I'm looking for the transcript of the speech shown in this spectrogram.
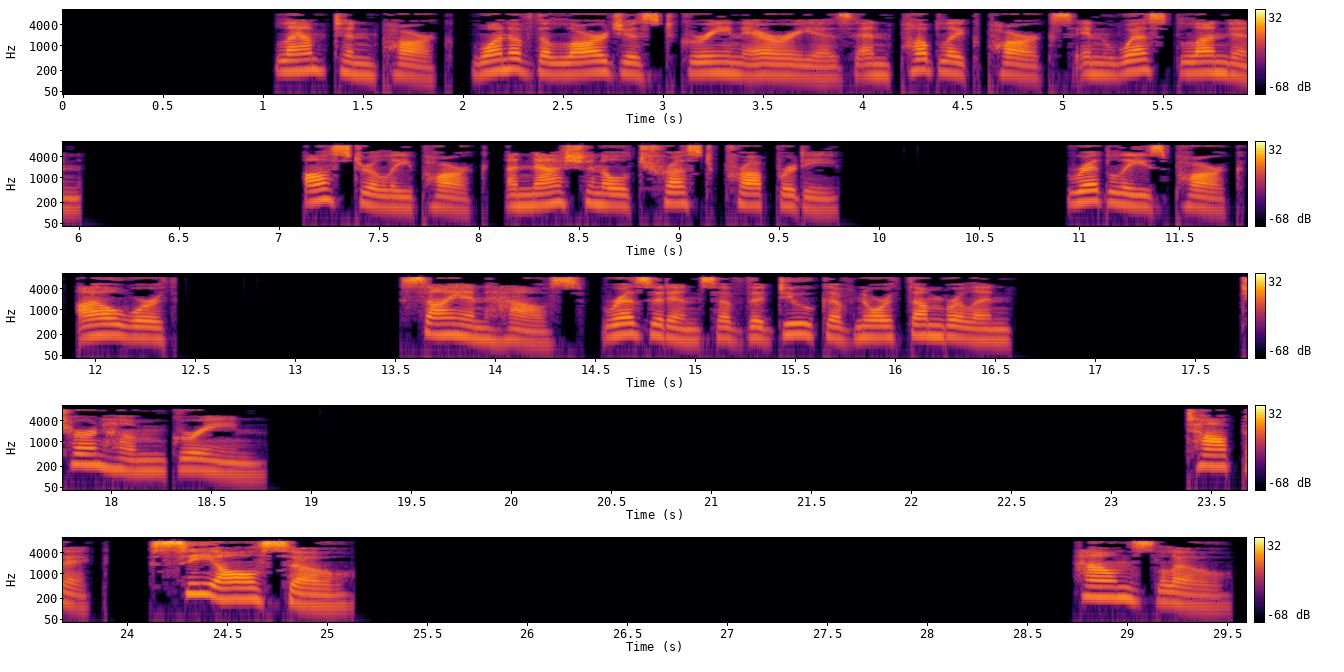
Lampton Park, one of the largest green areas and public parks in West London. Osterley Park, a National Trust property Redlees Park, Isleworth. Syon House, residence of the Duke of Northumberland. Turnham Green. See also. Hounslow.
